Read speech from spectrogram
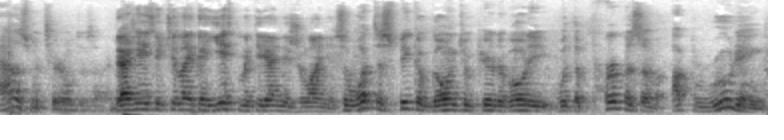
has material desires. Даже если у человека есть материальные желания. So what to speak of going to a pure devotee with the purpose of uprooting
